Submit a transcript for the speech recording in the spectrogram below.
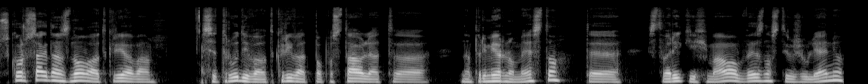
skoraj vsak dan znova odkrijava, se trudiva odkrivati pa postavljati uh, na primerno mesto te stvari, ki jih imamo obveznosti v življenju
